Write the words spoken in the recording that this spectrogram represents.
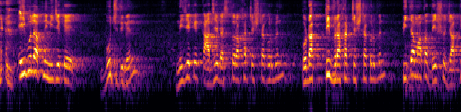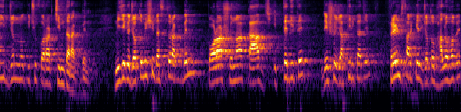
এই বলে আপনি নিজেকে বুঝ দিবেন, নিজেকে কাজে ব্যস্ত রাখার চেষ্টা করবেন প্রোডাক্টিভ রাখার চেষ্টা করবেন, পিতামাতা, দেশ ও জাতির জন্য কিছু করার চিন্তা রাখবেন। নিজেকে যত বেশি ব্যস্ত রাখবেন পড়াশোনা কাজ ইত্যাদিতে, দেশ ও জাতির কাজে ফ্রেন্ড সার্কেল যত ভালো হবে,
